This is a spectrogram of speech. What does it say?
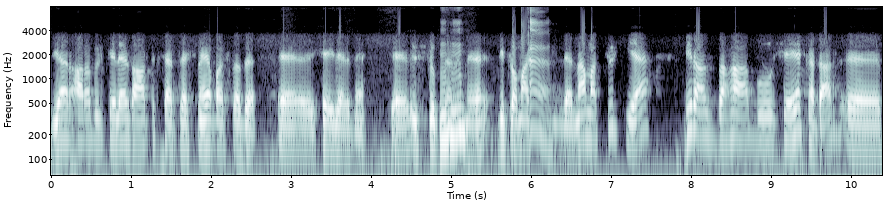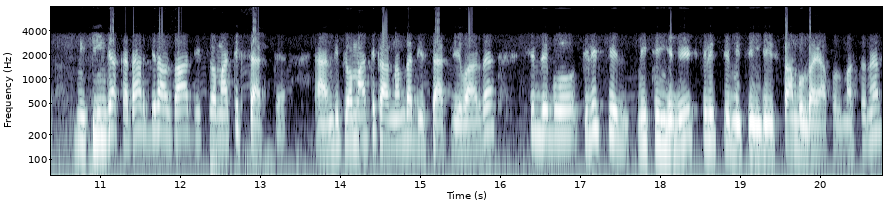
Diğer Arap ülkeler de artık sertleşmeye başladı e, şeylerini, e, üsluplarını, diplomatik Evet. dillerini. Ama Türkiye biraz daha bu şeye kadar, e, mitinge kadar biraz daha diplomatik sertti. Yani diplomatik anlamda bir sertliği vardı. Şimdi bu Filistin mitingi, Büyük Filistin mitingi İstanbul'da yapılmasının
